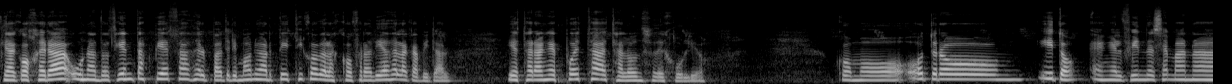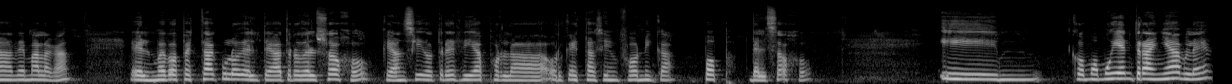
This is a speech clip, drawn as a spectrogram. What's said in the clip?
que acogerá unas 200 piezas del patrimonio artístico de las cofradías de la capital y estarán expuestas hasta el 11 de julio. Como otro hito en el fin de semana de Málaga, el nuevo espectáculo del Teatro del Sojo, que han sido tres días por la Orquesta Sinfónica Pop del Sojo. Y mm, como muy entrañable,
